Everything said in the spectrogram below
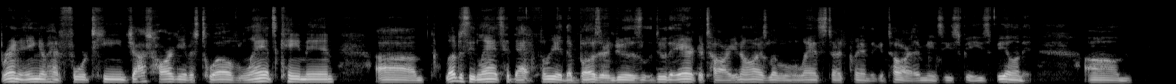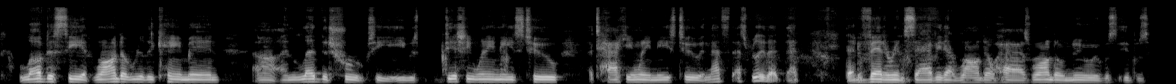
Brandon Ingram had 14. Josh Hart gave us 12. Lance came in. Um, love to see Lance hit that three at the buzzer and do his, do the air guitar. You know, I always love when Lance starts playing the guitar. That means he's he's feeling it. Um, love to see it. Rondo really came in uh, and led the troops. He, he was dishing when he needs to, attacking when he needs to, and that's that's really that that that veteran savvy that Rondo has. Rondo knew it was it was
